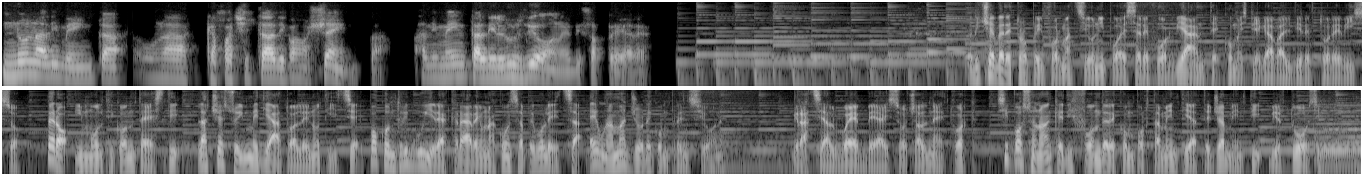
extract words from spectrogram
non alimenta una capacità di conoscenza, alimenta l'illusione di sapere. Ricevere troppe informazioni può essere fuorviante, come spiegava il direttore Risso, però in molti contesti l'accesso immediato alle notizie può contribuire a creare una consapevolezza e una maggiore comprensione. Grazie al web e ai social network si possono anche diffondere comportamenti e atteggiamenti virtuosi.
